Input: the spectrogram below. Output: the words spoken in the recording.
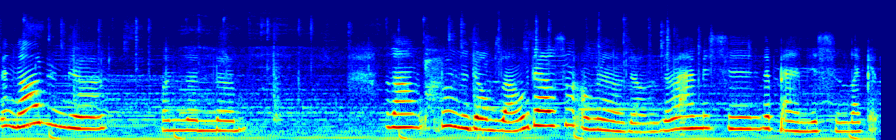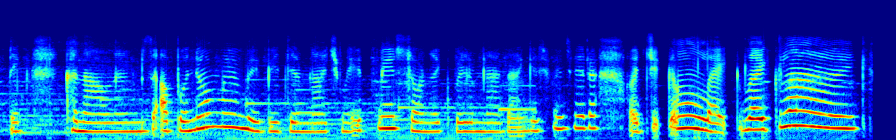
Ben ne yapayım ya? Anladım. Zaman bu videomuzdan bu olsun. Umarım videomuzu beğenmişsinizdir. Beğendiyseniz like atmayı, kanallarımıza abone olmayı ve bildirimleri açmayı unutmayın. Sonraki bölümlerden geçmek üzere. Hoşçakalın. Like, like, like.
